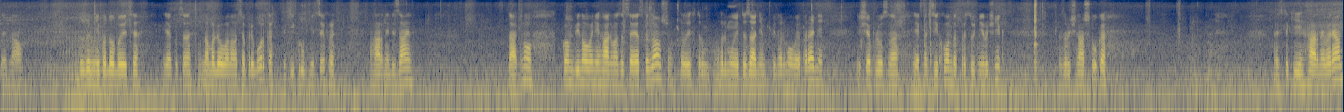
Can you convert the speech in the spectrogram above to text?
Сигнал. Дуже мені подобається, як оце намальована оця приборка, такі крупні цифри, гарний дизайн. Так, ну комбіновані гальма за це я сказав, що коли гальмуєте заднім, підгальмовує передній. І ще плюс, на, як на всіх хондах, присутній ручник. Зручна штука. Ось такий гарний варіант.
